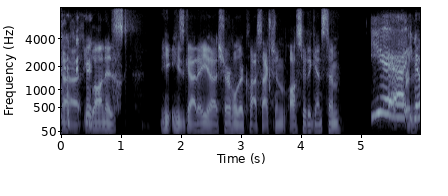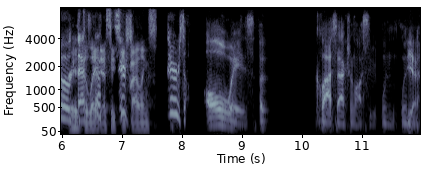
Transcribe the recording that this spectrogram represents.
uh elon is he, he's got a uh, shareholder class action lawsuit against him Yeah, you know, for his that's, delayed that's- sec there's, filings there's always a class action lawsuit when when Yeah.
